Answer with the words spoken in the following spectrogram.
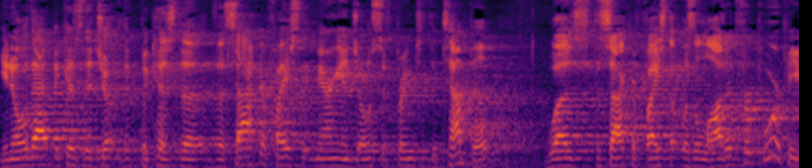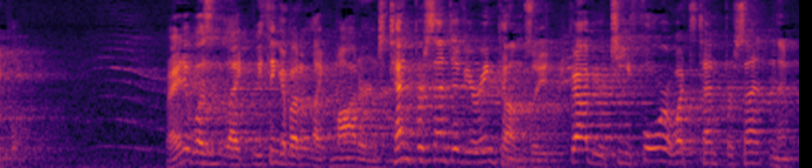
You know that because the, because the, the sacrifice that Mary and Joseph bring to the temple was the sacrifice that was allotted for poor people. Right? It wasn't like we think about it like moderns 10% of your income. So you grab your T4, what's 10%? And then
